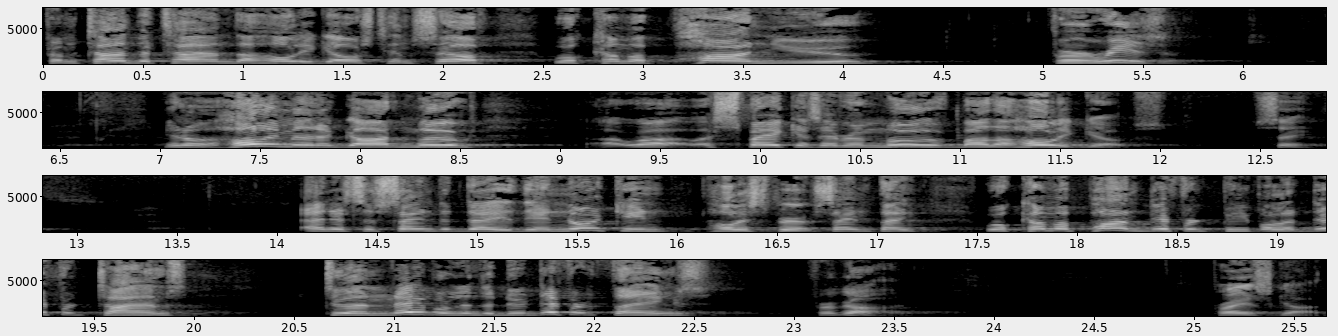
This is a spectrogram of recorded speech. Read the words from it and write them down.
from time to time, the Holy Ghost Himself will come upon you for a reason. You know, holy men of God moved, uh, spake as they were moved by the Holy Ghost. See? And it's the same today. The anointing, Holy Spirit, same thing, will come upon different people at different times to enable them to do different things for God. Praise God.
